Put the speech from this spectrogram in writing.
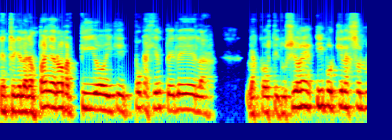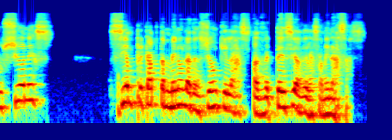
entre que la campaña no ha partido y que poca gente lee las, las constituciones y porque las soluciones siempre captan menos la atención que las advertencias de las amenazas.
